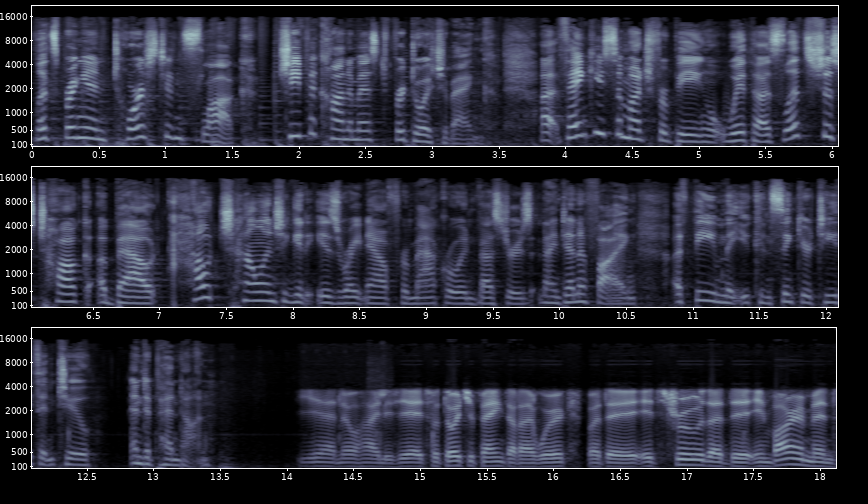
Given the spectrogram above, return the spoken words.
Let's bring in Torsten Slok, chief economist for Deutsche Bank. Uh, thank you so much for being with us. Let's just talk about how challenging it is right now for macro investors in identifying a theme that you can sink your teeth into and depend on. Yeah, no, highly. Yeah, it's for Deutsche Bank that I work, but uh, it's true that the environment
